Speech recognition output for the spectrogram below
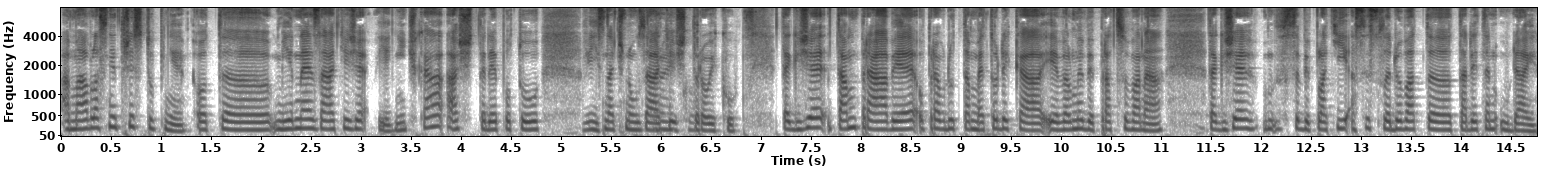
a má vlastně vlastně tři stupně. Od uh, mírné zátěže jednička až tedy po tu význačnou zátěž trojku. trojku. Takže tam právě opravdu ta metodika je velmi vypracovaná, takže se vyplatí asi sledovat uh, tady ten údaj,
